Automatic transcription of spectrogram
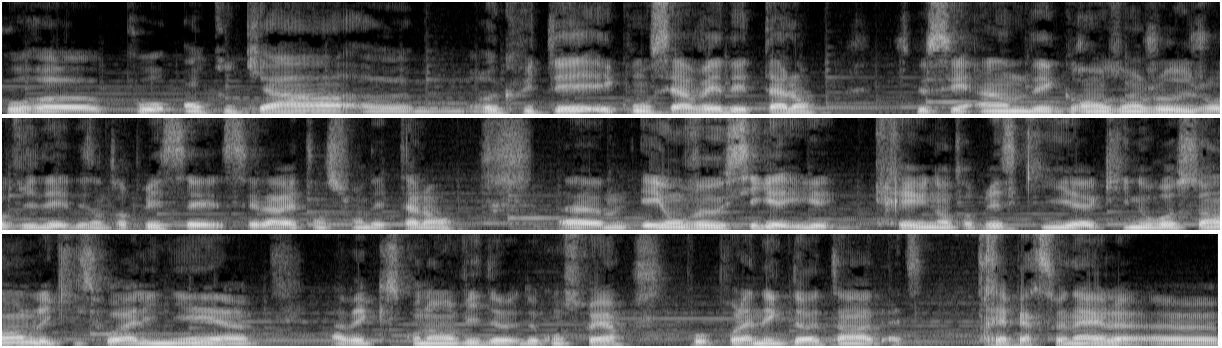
pour, euh, pour en tout cas recruter et conserver des talents parce que c'est un des grands enjeux aujourd'hui des, entreprises, c'est la rétention des talents. Euh, et on veut aussi créer une entreprise qui, nous ressemble et qui soit alignée avec ce qu'on a envie de, construire. Pour, pour l'anecdote, hein, très personnel. Euh,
